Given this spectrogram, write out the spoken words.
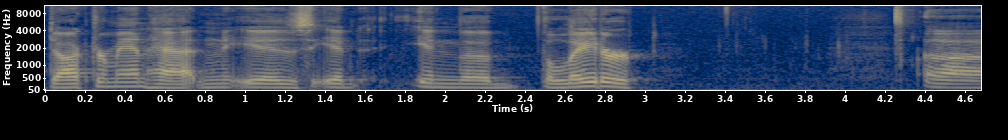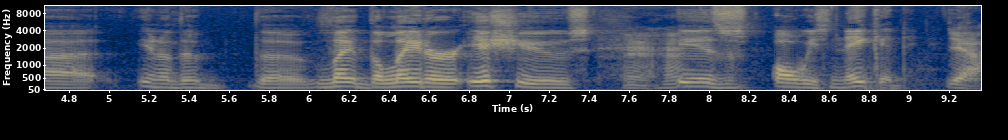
Doctor Manhattan is in in the the later. Uh, you know the the la- the later issues is always naked. Mm-hmm. Yeah.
